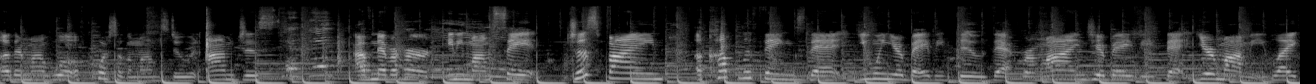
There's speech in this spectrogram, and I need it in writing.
other moms well of course other moms do it. I'm just I've never heard any mom say it. Just find a couple of things that you and your baby do that reminds your baby that you're mommy. Like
